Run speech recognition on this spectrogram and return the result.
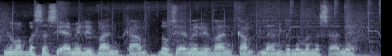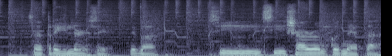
lumabas na si Emily Van Camp. Though si Emily Van Camp nandun naman na sa ano eh, sa trailers eh. 'di ba? Si si Sharon Cuneta.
